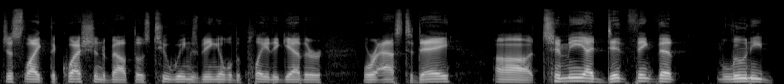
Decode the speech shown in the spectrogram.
just like the question about those two wings being able to play together were asked today. Uh, to me, I did think that Looney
